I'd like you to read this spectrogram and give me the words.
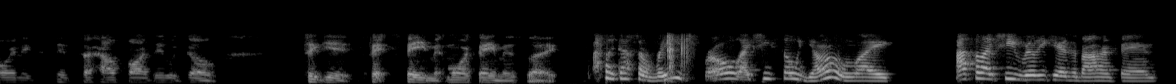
or an extent to how far they would go to get fa- famous, more famous. Like I feel like that's a reach, bro. Like she's so young. Like I feel like she really cares about her fans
